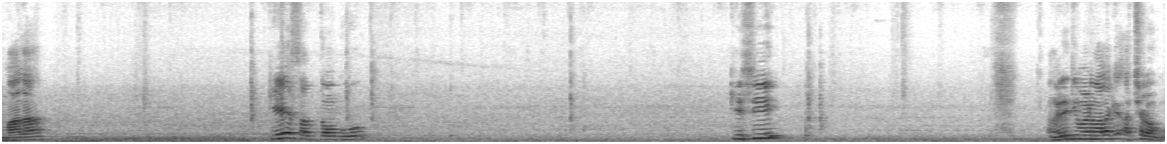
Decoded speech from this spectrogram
माला के शब्दों को किसी अंग्रेज़ी वर्णमाला के अक्षरों को।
